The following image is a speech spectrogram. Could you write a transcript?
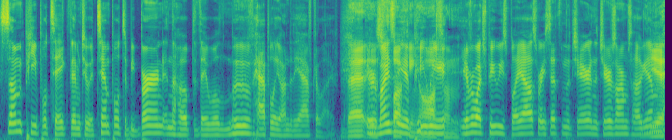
some people take them to a temple to be burned in the hope that they will move happily onto the afterlife. That It is reminds me of Pee Wee. awesome. You ever watch Pee Wee's Playhouse where he sits in the chair and the chair's arms hug him? Yeah.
